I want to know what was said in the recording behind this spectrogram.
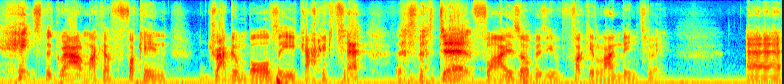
hits the ground like a fucking Dragon Ball Z character as the dirt flies up as you fucking land into him. Uh,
